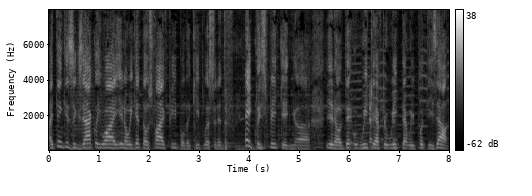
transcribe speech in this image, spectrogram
I think, is exactly why you know we get those five people that keep listening to, frankly speaking, uh, you know, week after week that we put these out.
